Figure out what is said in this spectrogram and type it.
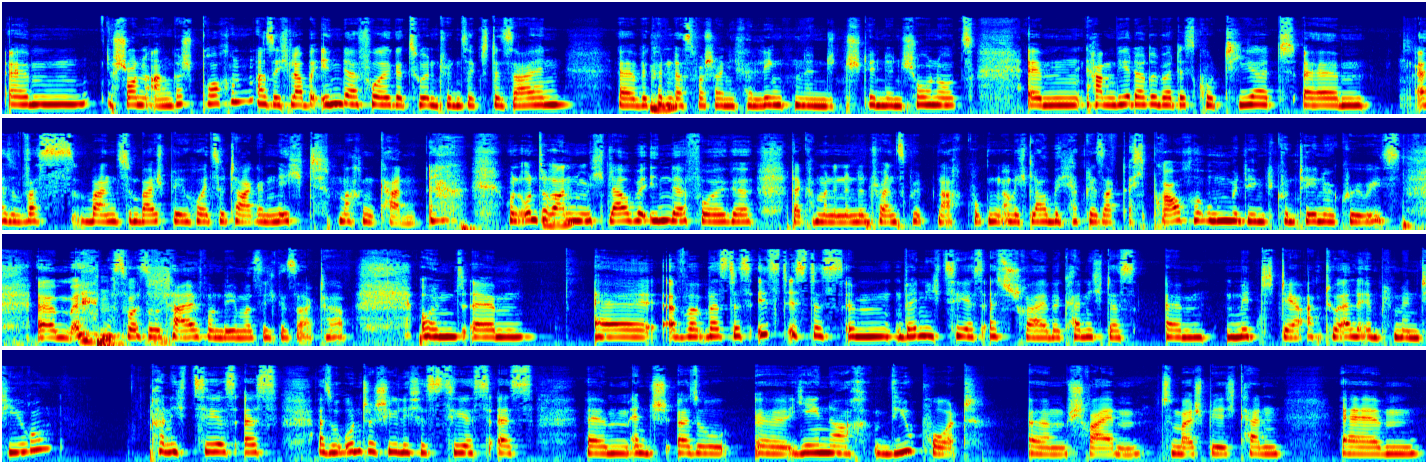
ähm, schon angesprochen. Also ich glaube, in der Folge zu Intrinsic Design, äh, wir können mhm. das wahrscheinlich verlinken in, in den Shownotes, ähm, haben wir darüber diskutiert, ähm, also was man zum Beispiel heutzutage nicht machen kann. Und unter mhm. anderem, ich glaube, in der Folge, da kann man in den Transcript nachgucken, aber ich glaube, ich habe gesagt, ich brauche unbedingt Container Queries. Ähm, mhm. Das war so Teil von dem, was ich gesagt habe. Und ähm, äh, was das ist, ist, dass ähm, wenn ich CSS schreibe, kann ich das ähm, mit der aktuellen Implementierung kann ich CSS, also unterschiedliches CSS, ähm, also äh, je nach Viewport ähm, schreiben. Zum Beispiel, ich kann ähm,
